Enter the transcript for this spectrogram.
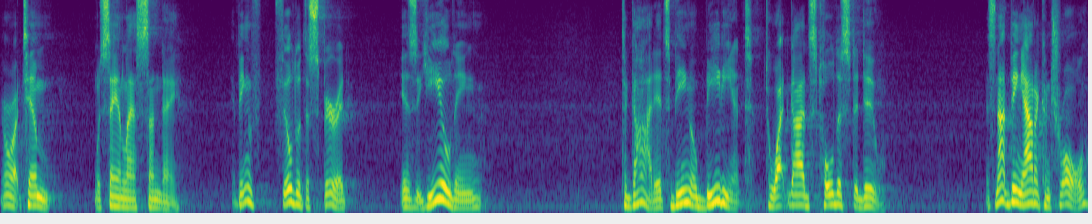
Remember what Tim was saying last Sunday? Being filled with the Spirit is yielding to God, it's being obedient to what God's told us to do. It's not being out of control.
